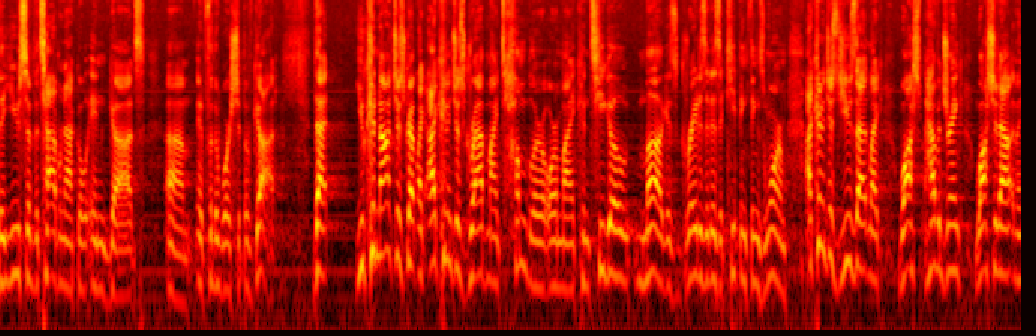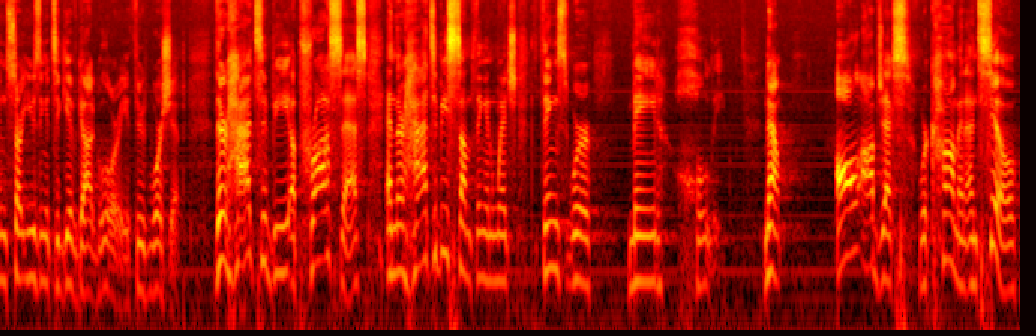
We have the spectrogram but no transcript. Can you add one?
the use of the tabernacle in God's um, for the worship of God. That you could not just grab, like, I couldn't just grab my tumbler or my Contigo mug, as great as it is at keeping things warm. I couldn't just use that, like, wash, have a drink, wash it out, and then start using it to give God glory through worship. There had to be a process, and there had to be something in which things were made holy. Now, all objects were common until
